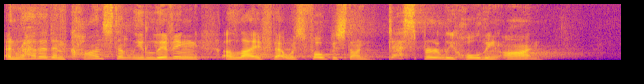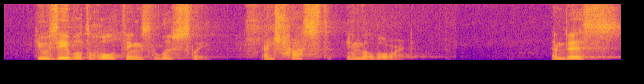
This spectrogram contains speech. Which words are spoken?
And rather than constantly living a life that was focused on desperately holding on, he was able to hold things loosely and trust in the Lord. And this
